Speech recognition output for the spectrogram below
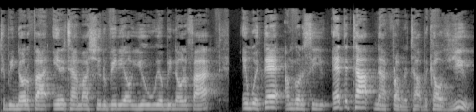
to be notified anytime I shoot a video. You will be notified. And with that, I'm going to see you at the top, not from the top, because you,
